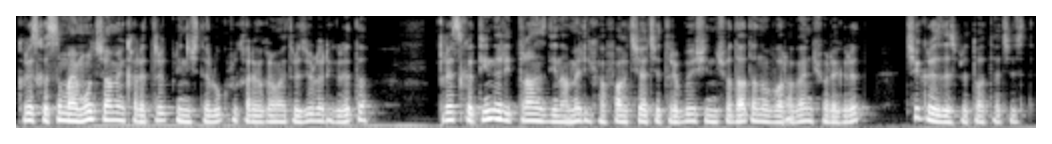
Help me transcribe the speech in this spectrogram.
Crezi că sunt mai mulți oameni care trec prin niște lucruri care, care mai târziu le regretă? Crezi că tinerii trans din America fac ceea ce trebuie și niciodată nu vor avea niciun regret? Ce crezi despre toate acestea?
